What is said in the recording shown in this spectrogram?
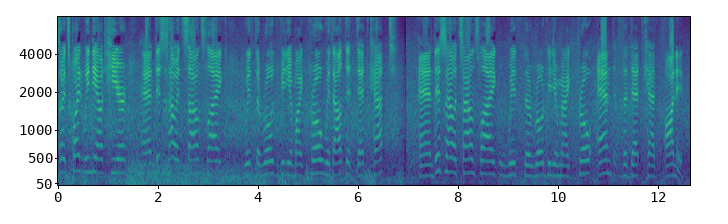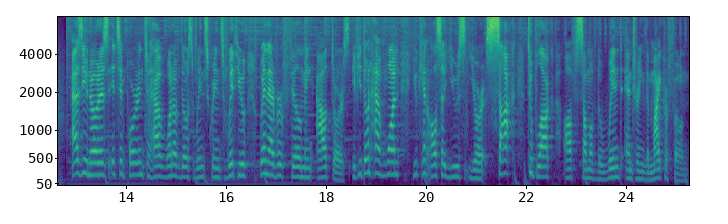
So it's quite windy out here and this is how it sounds like with the Rode VideoMic Pro without the dead cat. And this is how it sounds like with the Rode VideoMic Pro and the dead cat on it. As you notice, it's important to have one of those windscreens with you whenever filming outdoors. If you don't have one, you can also use your sock to block off some of the wind entering the microphone.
